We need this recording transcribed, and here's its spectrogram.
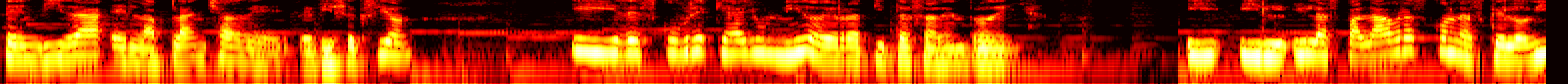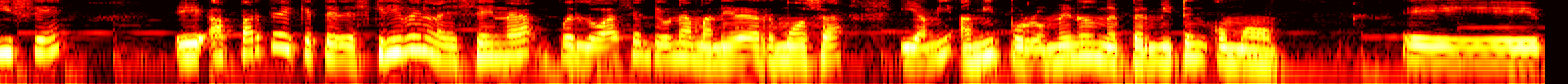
tendida en la plancha de, disección y descubre que hay un nido de ratitas adentro de ella. y, y, las palabras con las que lo dice, eh, aparte de que te describen la escena, pues lo hacen de una manera hermosa y a mí, a mí por lo menos me permiten como eh,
